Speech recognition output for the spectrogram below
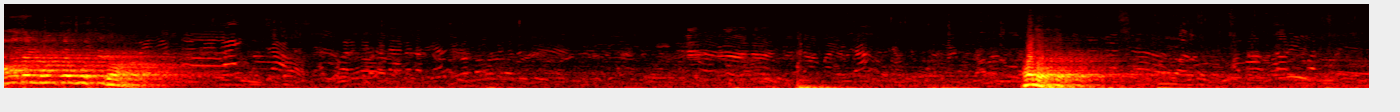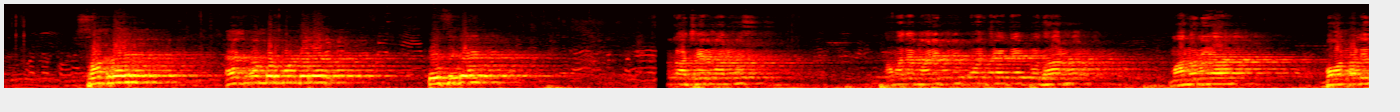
আমাদের মঞ্চে উপস্থিত হন। হ্যালো। সাঁকরাই এক নম্বর মন্ডলের প্রেসিডেন্ট। কাছের মানুষ আমাদের মানিকপুর পঞ্চায়েতের প্রধান মাননীয় বর্ণালী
